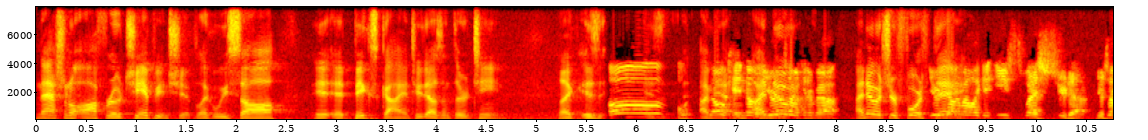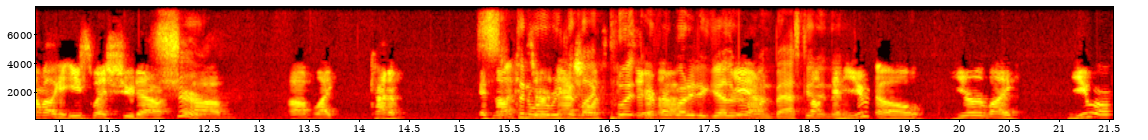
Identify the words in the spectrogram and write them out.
national off-road championship, like we saw at, at Big Sky in 2013. Like is Oh, is- I mean, okay. No, I you're know talking about I know it's your 4th you're day. talking about like an east-west shootout. You're talking about like an east-west shootout. Sure. Um, um, like kind of. It's not something where we could national, like put everybody together in one basket Uh, and then you know, you're like, you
